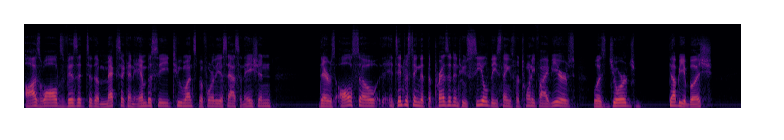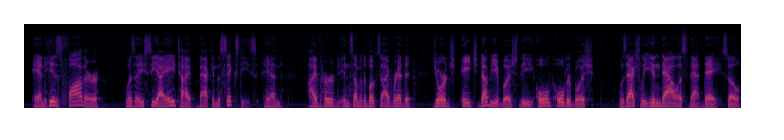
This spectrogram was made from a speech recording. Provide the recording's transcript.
Oswald's visit to the Mexican embassy two months before the assassination. There's also, it's interesting that the president who sealed these things for 25 years was George W. Bush, and his father was a CIA type back in the 60s. And I've heard in some of the books I've read that George H.W. Bush, the old older Bush, was actually in Dallas that day. So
